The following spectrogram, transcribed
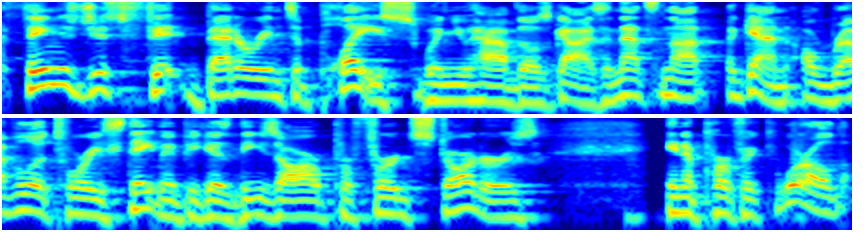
Things just fit better into place when you have those guys. And that's not, again, a revelatory statement because these are preferred starters in a perfect world.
